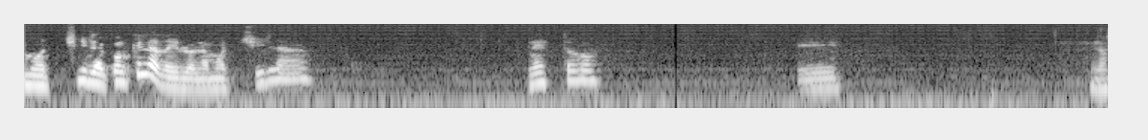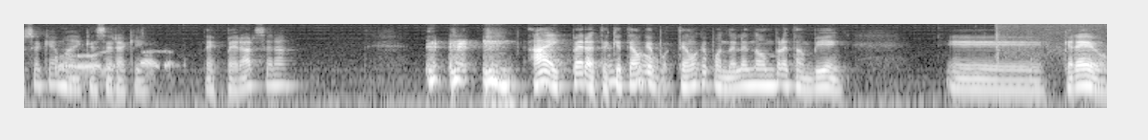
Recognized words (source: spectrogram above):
Mochila, ¿con qué la arreglo la mochila? ¿En esto? Sí. No sé qué más hay que hacer aquí. ¿Esperar será? Ay, espérate, es que tengo que, tengo que ponerle nombre también. Eh, creo.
